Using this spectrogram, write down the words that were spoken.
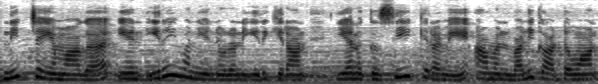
நிச்சயமாக என் இறைவன் என்னுடன் இருக்கிறான். எனக்கு சீக்கிரமே அவன் வழிகாட்டுவான்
